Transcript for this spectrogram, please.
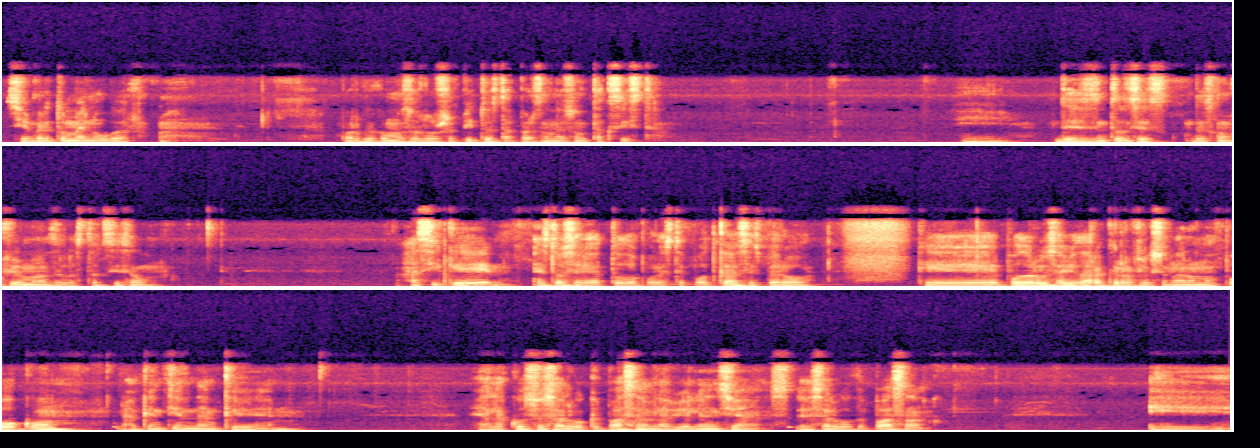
siempre tomé en Uber. Porque como se lo repito, esta persona es un taxista. Y desde entonces desconfío más de los taxis aún. Así que esto sería todo por este podcast. Espero que poderlos ayudar a que reflexionaran un poco, a que entiendan que el acoso es algo que pasa, la violencia es algo que pasa. Y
